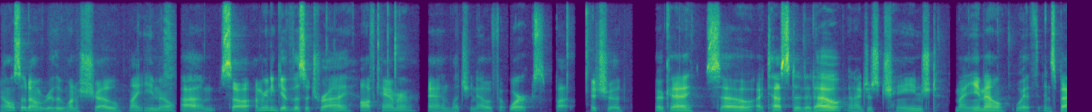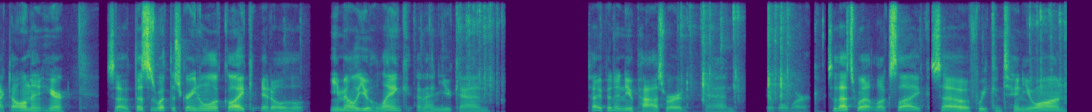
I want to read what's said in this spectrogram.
I also don't really want to show my email. Um, so I'm going to give this a try off camera and let you know if it works, but it should. Okay, so I tested it out and I just changed my email with inspect element here. So this is what the screen will look like. It'll email you a link and then you can type in a new password and it will work. So that's what it looks like. So if we continue on,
